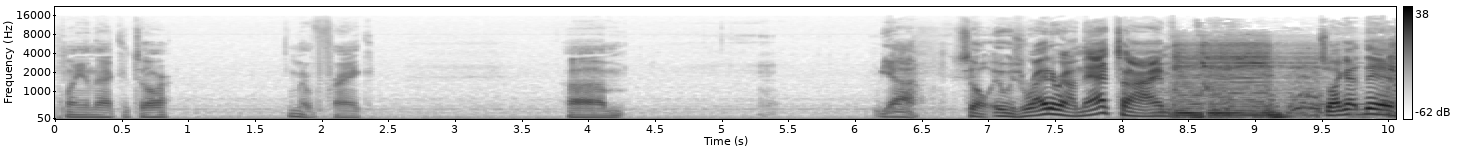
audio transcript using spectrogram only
playing that guitar. I remember Frank. Um, yeah. So it was right around that time. So I got this.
